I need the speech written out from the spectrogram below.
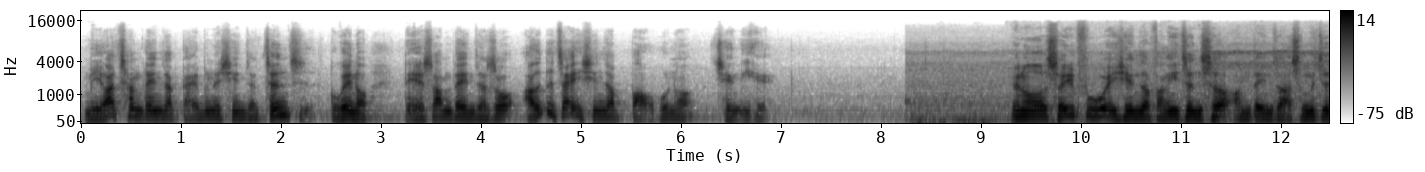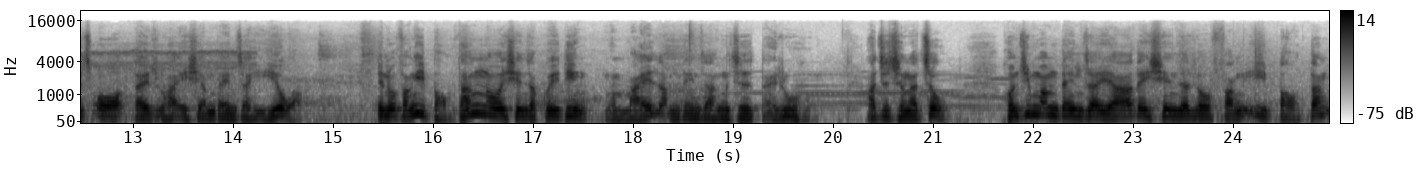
没有参等在改变了现在增值，各位呢，第三等在说，而得在现在保护呢权益。然后政府为现在防疫政策，我们等在甚至哦，带入还想等在有啊。然后防疫保单呢，现在规定我买咱们等在甚至带入户，而且成了走。黄金我们等在亚的现在做防疫保单，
